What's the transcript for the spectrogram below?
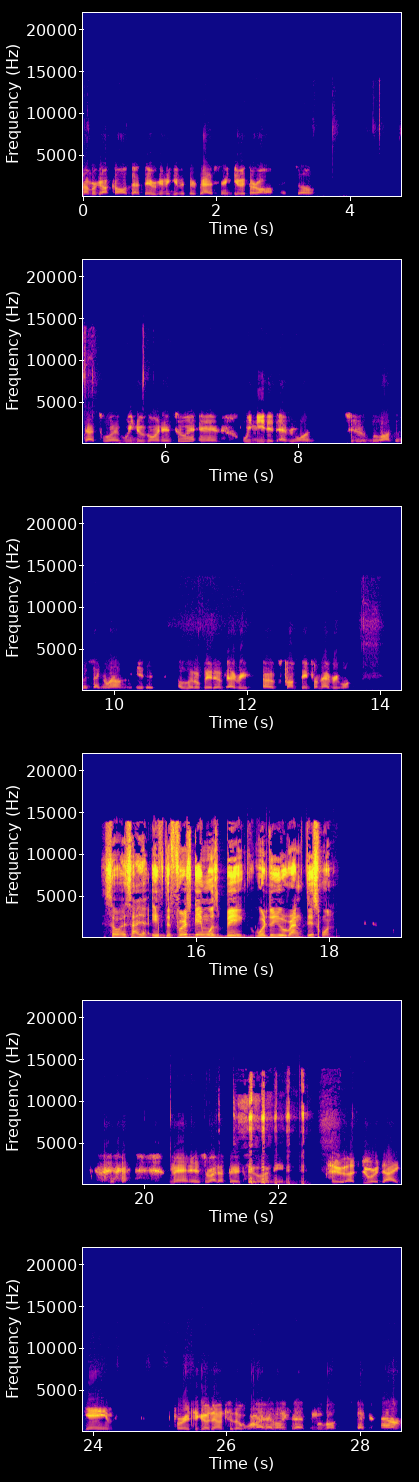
number got called, that they were going to give it their best and give it their all. And so that's what we knew going into it, and we needed everyone to move on to the second round. We needed a little bit of every of something from everyone. So Isaiah, if the first game was big, where do you rank this one? Man, it's right up there too. I mean, to a do or die game, for it to go down to the wire like that, to move on to the second round,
